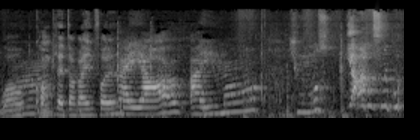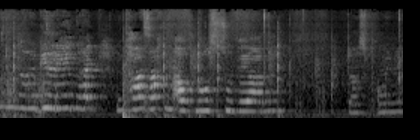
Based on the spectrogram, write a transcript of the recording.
Wow, Mhm. kompletter Reihenfall. Naja, einmal. Ich muss. Ja, das ist eine gute Gelegenheit, ein paar Sachen auch loszuwerden. Das brauche ich nicht.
